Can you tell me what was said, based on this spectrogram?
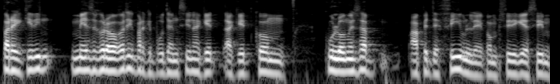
perquè quedin més grogues i perquè potencin aquest, aquest com color més ap apetecible, com si diguéssim.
